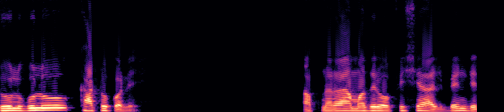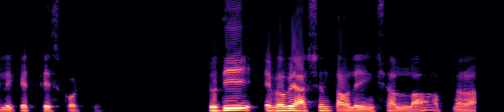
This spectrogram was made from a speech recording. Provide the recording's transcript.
চুলগুলো কাটো করে। আপনারা আমাদের অফিসে আসবেন ডেলিগেট ফেস করতে। যদি এভাবে আসেন তাহলে ইনশাল্লাহ আপনারা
